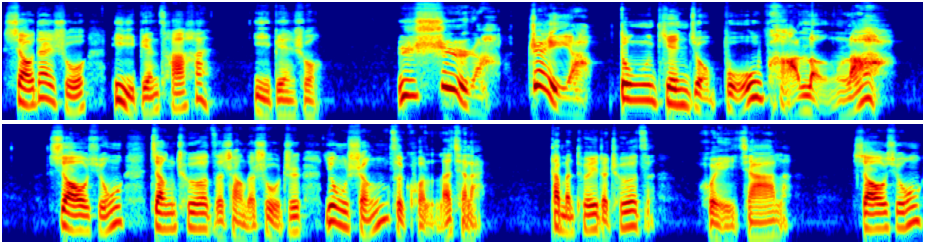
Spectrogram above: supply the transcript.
小袋鼠一边擦汗一边说：“是啊，这样冬天就不怕冷了。”小熊将车子上的树枝用绳子捆了起来，他们推着车子回家了。小熊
